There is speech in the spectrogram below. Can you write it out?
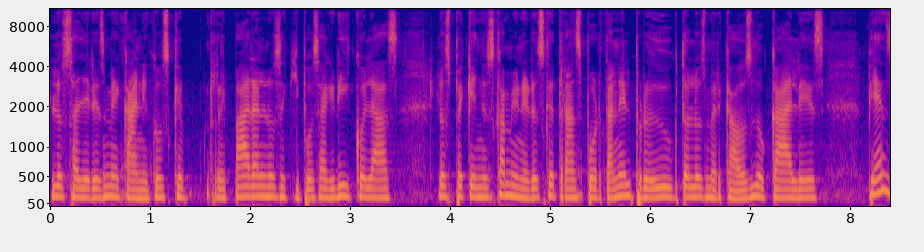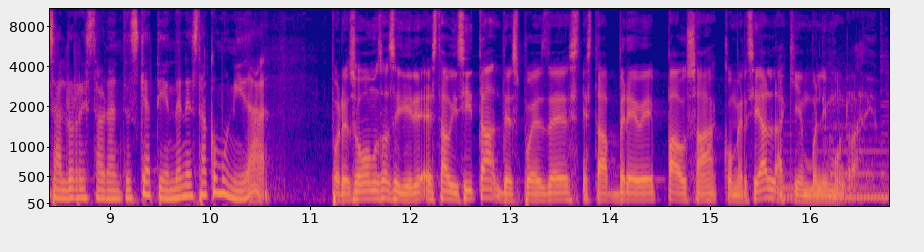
los talleres mecánicos que reparan los equipos agrícolas, los pequeños camioneros que transportan el producto los mercados locales. Piensa, los restaurantes que atienden esta comunidad. Por eso vamos a seguir esta visita después de esta breve pausa comercial aquí en Buen Limón Radio.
